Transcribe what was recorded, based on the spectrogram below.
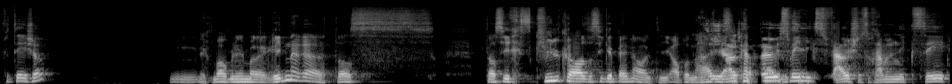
Für dich schon? Ich mag mich nicht mehr erinnern, dass, dass ich das Gefühl hatte, dass ich ein Penalty aber nein. Das ist auch kein böswilliges Foul, das haben wir nicht gesehen.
